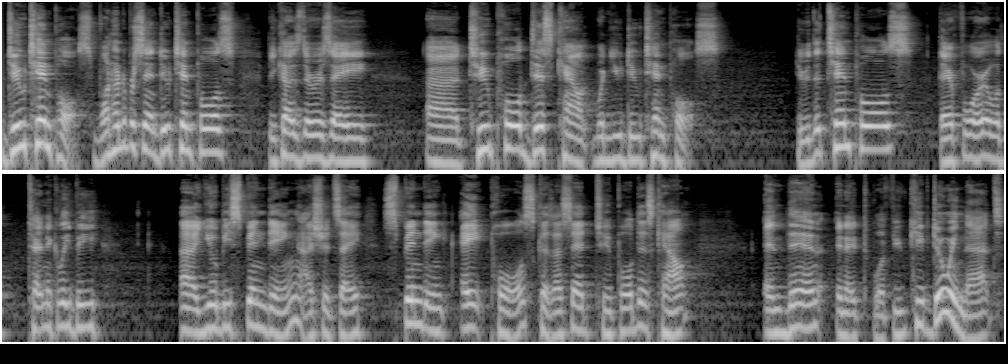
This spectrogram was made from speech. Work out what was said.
Do 10 pulls. 100% do 10 pulls because there is a uh, two pull discount when you do 10 pulls. Do the 10 pulls, therefore, it will technically be uh, you'll be spending, I should say, spending eight pulls because I said two pull discount. And then, in a, well, if you keep doing that,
